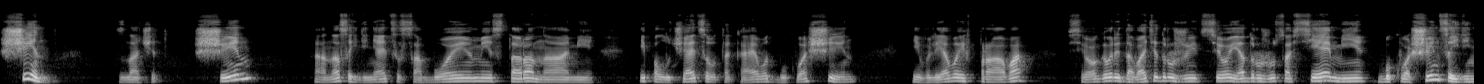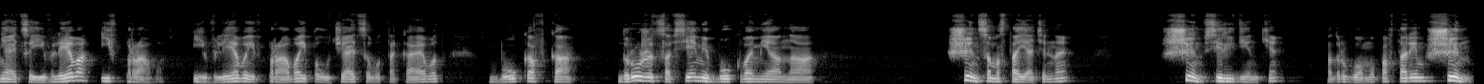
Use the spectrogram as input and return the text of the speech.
Шин. Значит, шин, она соединяется с обоими сторонами. И получается вот такая вот буква шин. И влево, и вправо. Все, говорит, давайте дружить. Все, я дружу со всеми. Буква шин соединяется и влево, и вправо. И влево, и вправо. И получается вот такая вот буковка. Дружит со всеми буквами она. Шин самостоятельная шин в серединке, по-другому повторим, шин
